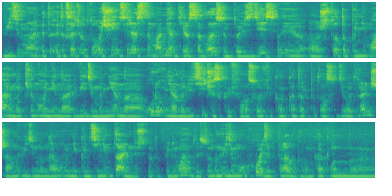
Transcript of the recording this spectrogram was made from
видимо, это, это, кстати, вот очень интересный момент, я согласен. То есть здесь мы э, что-то понимаем о кино, не на, видимо, не на уровне аналитической философии, как Гадар пытался делать раньше, а мы, видимо, на уровне континентальной что-то понимаем. То есть он, он видимо, уходит, правда, он как он... Э,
